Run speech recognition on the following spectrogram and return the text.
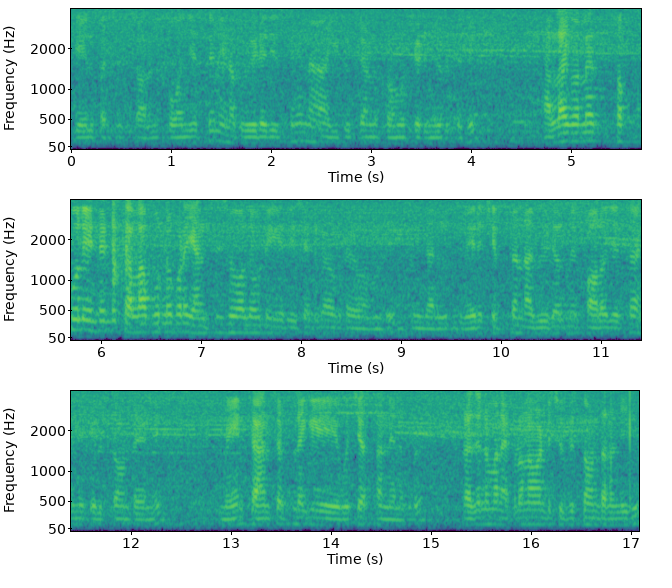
సేల్ పర్చేస్ కావాలని ఫోన్ చేస్తే నేను ఒక వీడియో తీసుకుని నా యూట్యూబ్ ఛానల్ ప్రమోట్ చేయడం జరుగుతుంది. అలాగే వల్ల తక్కువలో ఏంటంటే తెల్లాపూర్లో కూడా ఎన్సీసీ వాళ్ళు ఒకటి రీసెంట్గా ఒకటి ఉంది. నేను దాని గురించి వేరే చెప్తాను. నా వీడియోలు మీరు ఫాలో చేస్తే అన్నీ తెలుస్తూ ఉంటాయండి. మెయిన్ కాన్సెప్ట్లోకి వచ్చేస్తాను నేను ఇప్పుడు. ప్రజెంట్ మనం ఎక్కడ ఉన్నామంటే చూపిస్తూ ఉంటానండి ఇది.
